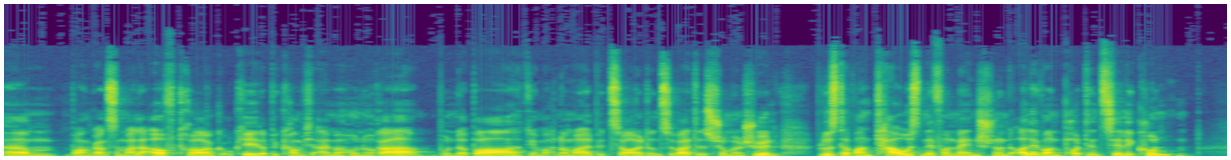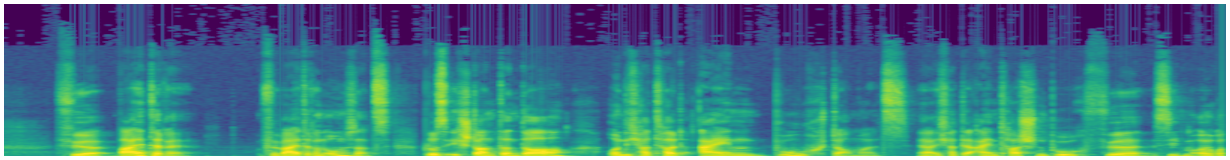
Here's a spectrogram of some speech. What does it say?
Ähm, war ein ganz normaler Auftrag. Okay, da bekam ich einmal Honorar, wunderbar, die haben auch normal bezahlt und so weiter, ist schon mal schön. Bloß da waren Tausende von Menschen und alle waren potenzielle Kunden für weitere, für weiteren Umsatz. Bloß ich stand dann da und ich hatte halt ein Buch damals. Ja, ich hatte ein Taschenbuch für 7,90 Euro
